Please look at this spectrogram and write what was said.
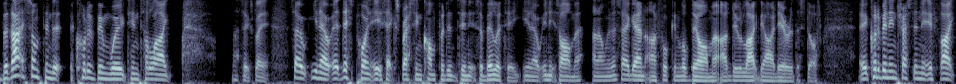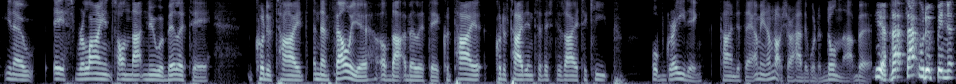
but that's something that could have been worked into like. How to explain it? So you know, at this point, it's expressing confidence in its ability, you know, in its armor. And I'm going to say again, I fucking love the armor. I do like the idea of the stuff. It could have been interesting if, like, you know, its reliance on that new ability could have tied, and then failure of that ability could tie, could have tied into this desire to keep upgrading kind of thing. I mean, I'm not sure how they would have done that, but Yeah, that that would have been an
